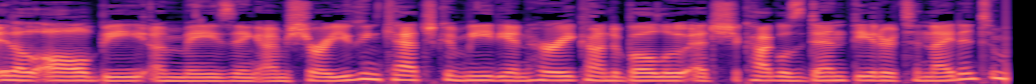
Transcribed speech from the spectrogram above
It'll all be amazing, I'm sure. You can catch comedian Hari Kondabolu at Chicago's Den Theater tonight and tomorrow.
